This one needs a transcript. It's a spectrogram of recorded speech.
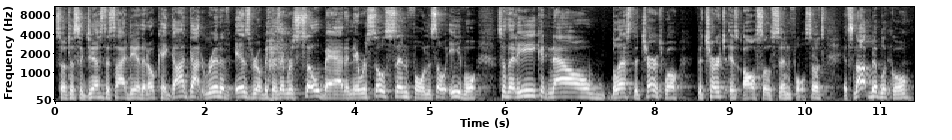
So to suggest this idea that, okay, God got rid of Israel because they were so bad and they were so sinful and so evil, so that he could now bless the church. Well, the church is also sinful. So it's, it's not biblical.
